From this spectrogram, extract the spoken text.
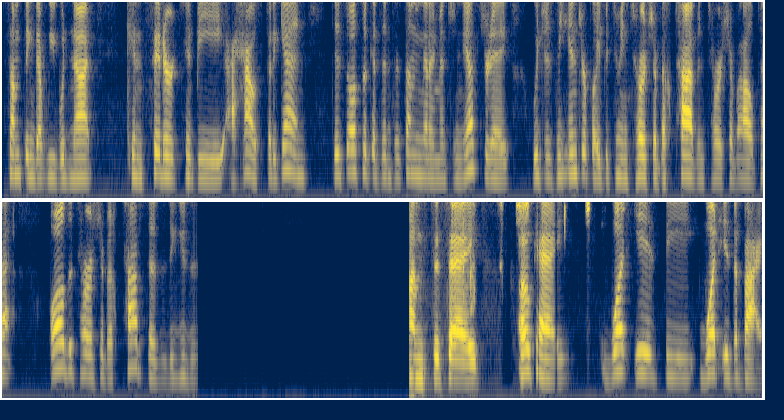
something that we would not consider to be a house. But again, this also gets into something that I mentioned yesterday, which is the interplay between Torah Bechtav and Torah Al Peh. All the Torah Bechtav says is it uses comes to say, okay, what is the what is a buy?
